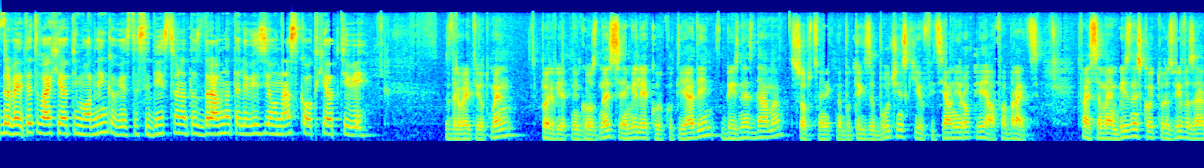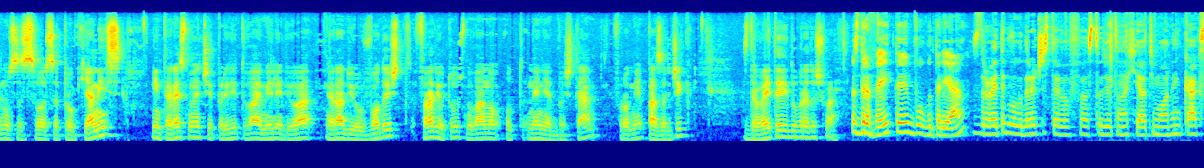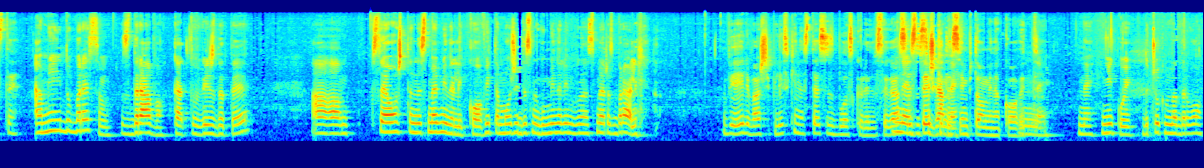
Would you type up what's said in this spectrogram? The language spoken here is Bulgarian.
Здравейте, това е Healthy Morning, а вие сте с единствената здравна телевизия у нас, код Health TV. Здравейте от мен. Първият ми гост днес е Емилия Куркотияди, бизнес дама, собственик на бутик за булчински и официални рокли Алфа Брайтс. Това е семейен бизнес, който развива заедно с своя съпруг Янис. Интересно е, че преди това Емилия е била радиоводещ в радиото, основано от нейният баща в родния Пазарджик. Здравейте и добре дошла. Здравейте, благодаря. Здравейте, благодаря, че сте в студиото на Healthy Morning. Как сте? Ами, добре съм. Здрава, както виждате. А, все още не сме минали COVID, а може да сме го минали, но не сме разбрали. Вие или ваши близки не сте се сблъскали до сега Не, с тежките не. симптоми на COVID? Не, не, никой. Да чукам на дърво.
